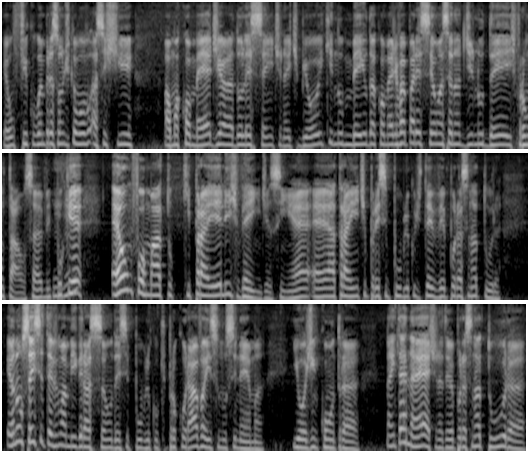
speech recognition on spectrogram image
Eu fico com a impressão de que eu vou assistir a uma comédia adolescente na HBO e que no meio da comédia vai aparecer uma cena de nudez frontal, sabe? Porque é um formato que pra eles vende, assim, é, é atraente pra esse público de TV por assinatura. Eu não sei se teve uma migração desse público que procurava isso no cinema e hoje encontra na internet, na TV por assinatura,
